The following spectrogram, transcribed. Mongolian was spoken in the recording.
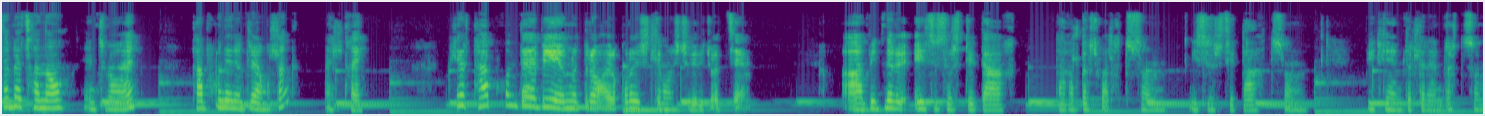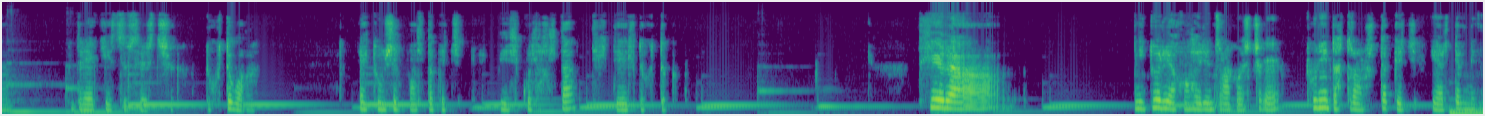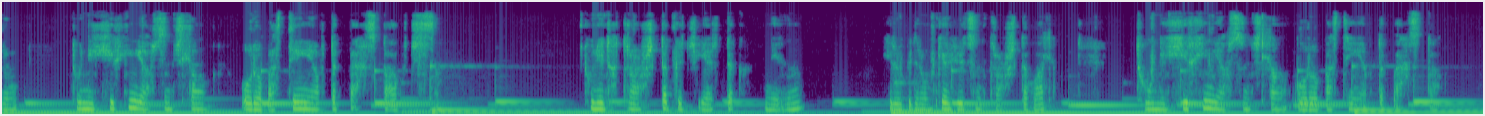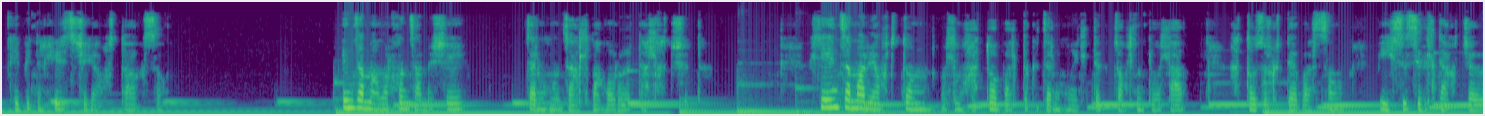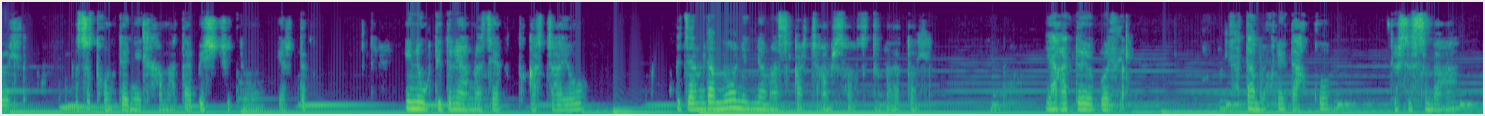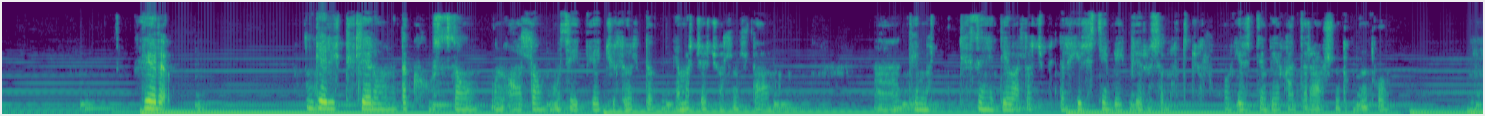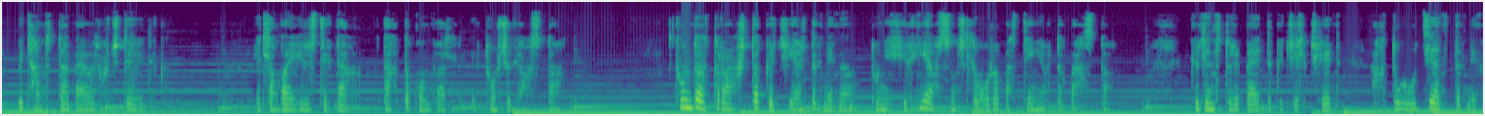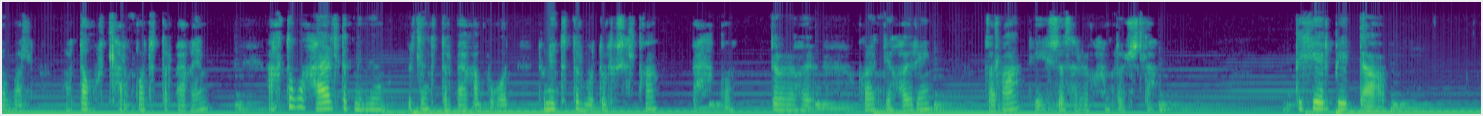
Сайн байцгаана уу? Энд байна. Та бүхэнд өнөөдөр ямглан айлтгая. Тэгэхээр та бүхэндээ би өнөөдөр 2 3 ишлэгийг уншиж өгье гэж бодсон юм. Аа бид нэр Иесус Христийг даах дагалдагч болох тусам, Иесус Христийг даах тусам, бидний амьдралаар амьдрах тусам бид нар яг Иесус Христ шиг дөхдөг байгаа. Яг түн шиг болдог гэж би хэлэхгүй л ахalta. Тэгтэл дөхдөг. Тэгэхээр нэгдүгээр яхан 2-6-ыг уншиж байгаа түүний дотор уртаг гэж ярьдаг нэгэн түүнийг хэрхэн явсанчлан өөрөө бас тийм явдаг байх ёстой гэж хэлсэн. Түүний дотор уртаг гэж ярьдаг нэгэн хэрвээ бид үнэхээр Христ дотор уртаг бол түүнийг хэрхэн явсанчлан өөрөө бас тийм явдаг байх ёстой. Тэгээ бид нар Христ шиг явах ёстой гэсэн. Энэ зам амархан зам биш ээ. Зарим хүн загалмаа гурваар далах шүү дээ. Тэгэхээр энэ замаар явхад тун улам хатуу болдог зарим хүн хэлдэг. Зоглон туулаад хатуу зөрөгтэй болсон би Иесусыг л дагж байвал бусад хүнтэй нийлэх хамаатай биш ч гэдэг юм ярьдаг. Энэ үг тэдний амнаас яг гарч байгаа юу? Би заримдаа муу нэгний амнаас гарч байгаа юм шиг сонсдог надад бол. Ягаад вэ гэвэл сатан бурхныг даахгүй төрсөлсөн байгаа. Тэгэхээр ингээд итгэлээр ундаг хөссөн өн олон хүмүүс идгээд чөлөөлдөг ямар ч байж болно л доо Аа тийм тэгсэн хэдий боловч бид нар Христийн биеийг ерөөсөө мартаж болохгүй. Христийн бие ганцаараа оршин тогтнодгүй. Бид хамтдаа байвал хүчтэй байдаг. Ялангуяа Христийг дагдаг хүн бол яг түн шиг явах ёстой. Түн дотор оршдог гэж ярьдаг нэгэн түүний хэрхэн явсанчлан өөрөө бас тийм явдаг байх ёстой. Гэрлийн дотор байдаг гэж хэлчихэд ах トゥ үзий яддаг нэгэн бол одоо хүртэл харахгүй дотор байгаа юм. Ах トゥ хайрладаг нэгэн гэрлийн дотор байгаа бөгөөд түүний дотор бүдүүлэх шалтгаан байхгүй дөрөв Коринтын 2-ын 6 тэгээ 9 сарыг хамт уншлаа. Тэгэхээр бид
